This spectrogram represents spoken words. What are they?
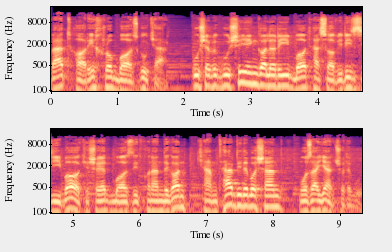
و تاریخ رو بازگو کرد. گوشه به گوشه این گالری با تصاویری زیبا که شاید بازدید کنندگان کمتر دیده باشند مزین شده بود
